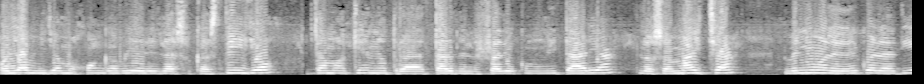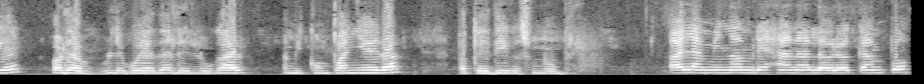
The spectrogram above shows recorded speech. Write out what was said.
Hola, me llamo Juan Gabriel Erazo Castillo. Estamos aquí en otra tarde en la radio comunitaria, Los Amaicha. Venimos de la escuela 10. Ahora le voy a dar el lugar a mi compañera para que diga su nombre. Hola, mi nombre es Ana Laura Campo.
